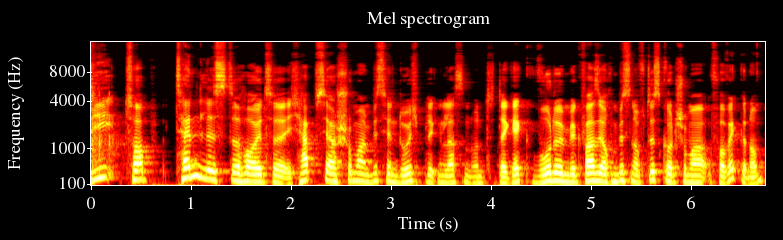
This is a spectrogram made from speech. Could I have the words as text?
Die Top 10 Liste heute. Ich habe es ja schon mal ein bisschen durchblicken lassen und der Gag wurde mir quasi auch ein bisschen auf Discord schon mal vorweggenommen.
